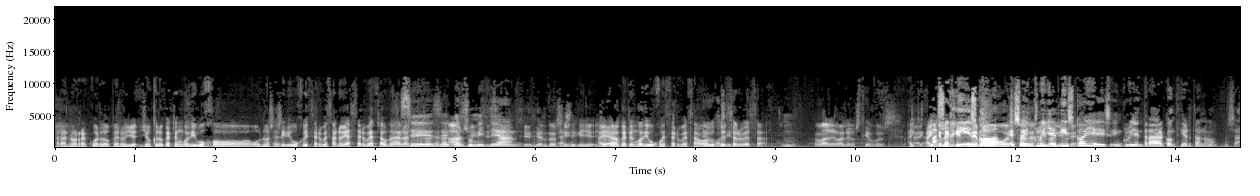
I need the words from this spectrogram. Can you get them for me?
ahora no recuerdo, pero yo, yo creo que tengo dibujo, o no sé si dibujo y cerveza. ¿No había cerveza? Una de las Sí, cosas sí, era- Ah, consumición. Sí, sí, sí, cierto, sí. Así que yo, creo que tengo dibujo y cerveza o algo Dibujo y cerveza. Vale, vale, hostia, pues. Hay, hay- hay Más que el elegir tema o disco, eso es incluye disco libre? y es- incluye entrada al concierto, ¿no? O sea,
